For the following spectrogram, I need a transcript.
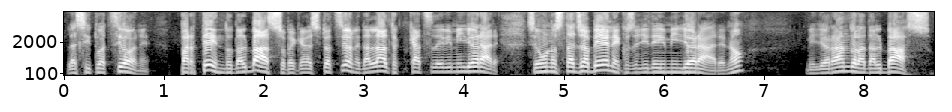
la situazione partendo dal basso, perché la situazione dall'alto che cazzo devi migliorare? Se uno sta già bene, cosa gli devi migliorare, no? Migliorandola dal basso.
